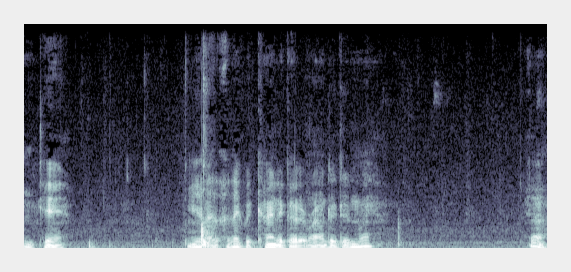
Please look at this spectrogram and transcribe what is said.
Okay. Yeah, I think we kind of got it rounded, didn't we? Yeah.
